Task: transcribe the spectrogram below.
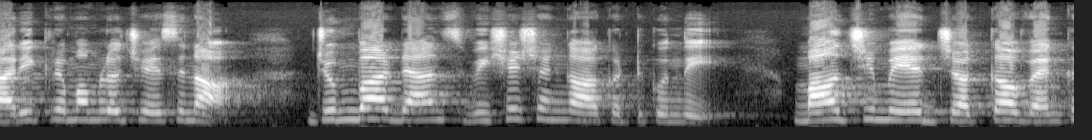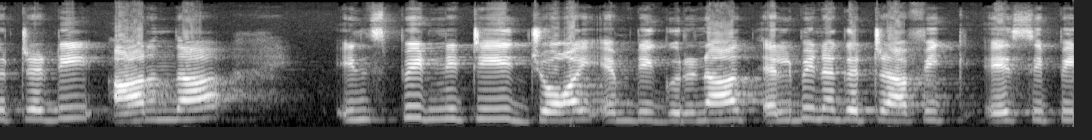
కార్యక్రమంలో చేసిన జుంబా డ్యాన్స్ విశేషంగా ఆకట్టుకుంది. మాజీ మేయర్ జక్కా వెంకటరెడ్డి ఆనంద ఇన్స్పినిటీ Joy MD Gurunath LB Nagar traffic ACP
